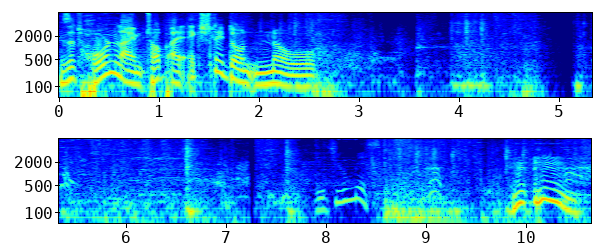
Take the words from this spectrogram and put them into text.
Is it Hornlime top? I actually don't know. Did you miss?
